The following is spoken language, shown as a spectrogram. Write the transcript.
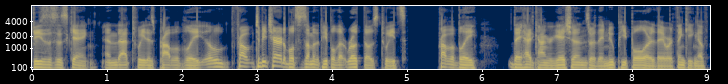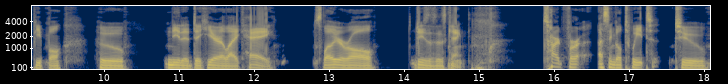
Jesus is king. And that tweet is probably, uh, to be charitable to some of the people that wrote those tweets, probably they had congregations or they knew people or they were thinking of people who needed to hear, like, hey, slow your roll, Jesus is king. It's hard for a single tweet to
